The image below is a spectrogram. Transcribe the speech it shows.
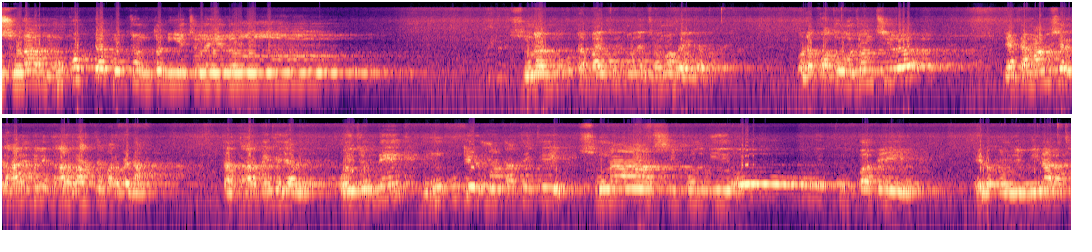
সোনার মুকুটটা পর্যন্ত নিয়ে চলে এলো। সোনার মুকুটটা জমা হয়ে গেল। ওটা কত ওজন ছিল? একটা মানুষের ঘাড়ে দিলে ঘাড় রাখতে পারবে না। তার ঘাড় বেঁকে যাবে। ওই জন্যে মুকুটের মাথা থেকে সোনার শিকল দিয়ে ওই কুব্বাতে এরকম যে মিনার আছে,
